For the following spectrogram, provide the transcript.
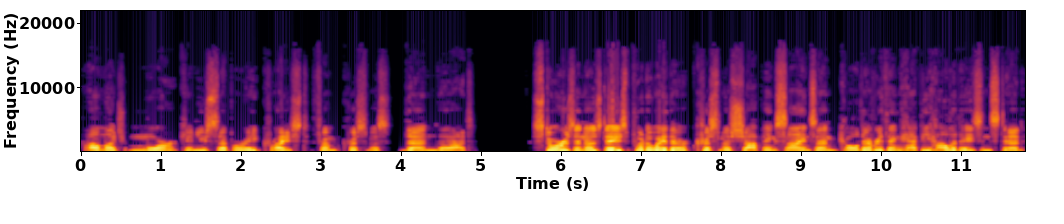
How much more can you separate Christ from Christmas than that? Stores in those days put away their Christmas shopping signs and called everything Happy Holidays instead.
